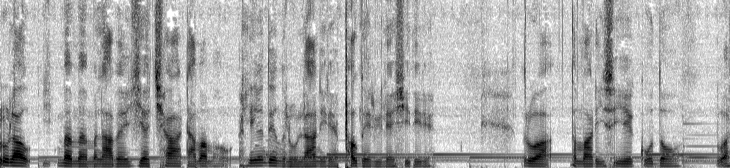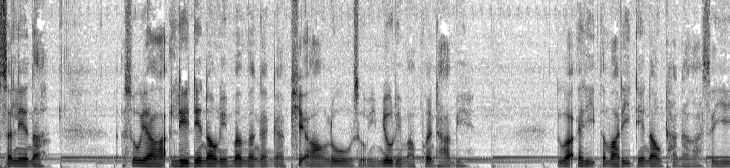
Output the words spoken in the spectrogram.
တို့လောက်မှန်မှန်မလာပဲရက်ချာဒါမှမဟုတ်အလင်းအသင့်သလိုလာနေတဲ့ဖောက်တယ်တွေလည်းရှိသေးတယ်သူတို့ကတမာဒီစီရေကိုတော့သူကဆက်လင်းသားအစိုးရကအလေးတင်းတောင်းတွေမှန်မှန်ကန်ကန်ဖြစ်အောင်လို့ဆိုပြီးမြို့တွေမှာဖွင့်ထားပြီးသူကအဲ့ဒီတမာဒီတင်းတောင်းဌာနကစရီ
